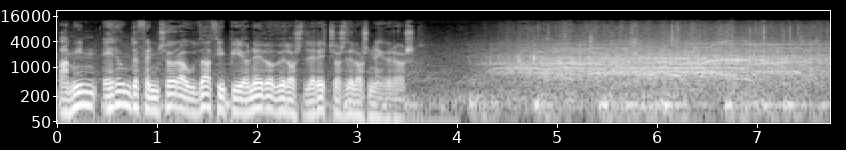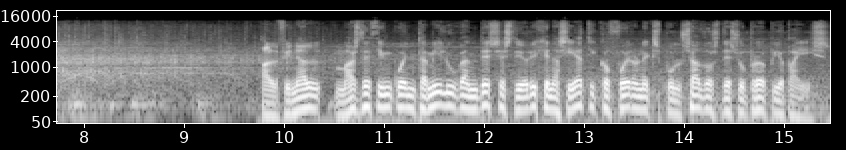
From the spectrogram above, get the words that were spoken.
Amin era un defensor audaz y pionero de los derechos de los negros. Al final, más de 50.000 ugandeses de origen asiático fueron expulsados de su propio país.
